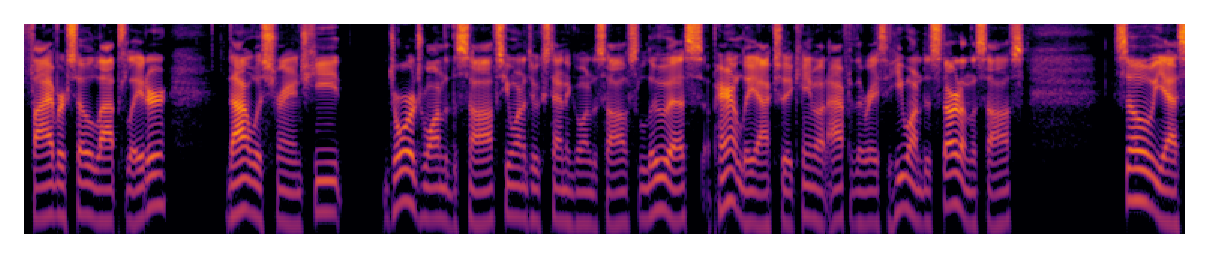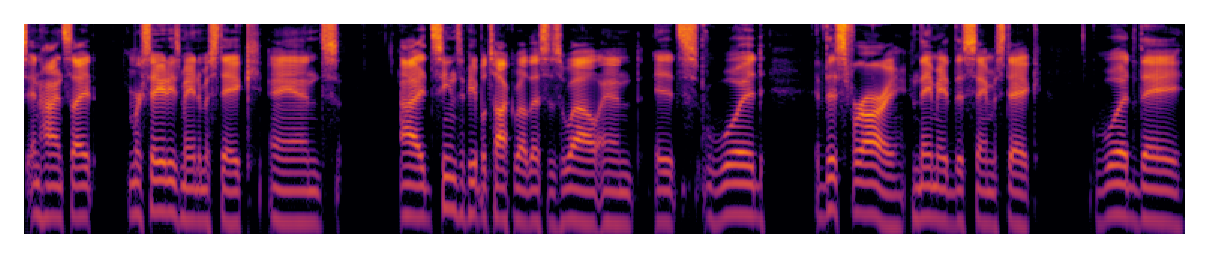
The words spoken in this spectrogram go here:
five or so laps later. That was strange. He George wanted the softs. He wanted to extend and go the softs. Lewis, apparently, actually, it came out after the race that he wanted to start on the softs. So, yes, in hindsight, Mercedes made a mistake. And I'd seen some people talk about this as well. And it's would, if this Ferrari and they made this same mistake, would they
